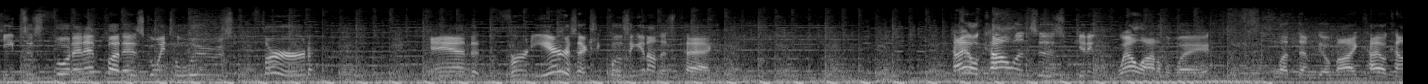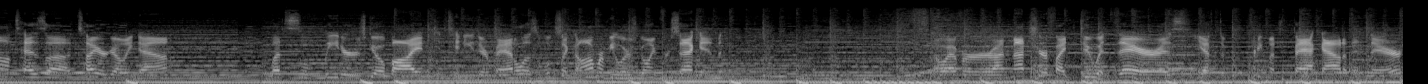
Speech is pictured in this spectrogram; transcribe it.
Keeps his foot in it, but is going to lose third. And Vernier is actually closing in on this pack. Kyle Collins is getting well out of the way. Let them go by. Kyle Collins has a tire going down. Lets the leaders go by and continue their battle as it looks like Mueller is going for second. However, I'm not sure if I'd do it there as you have to pretty much back out of it there.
